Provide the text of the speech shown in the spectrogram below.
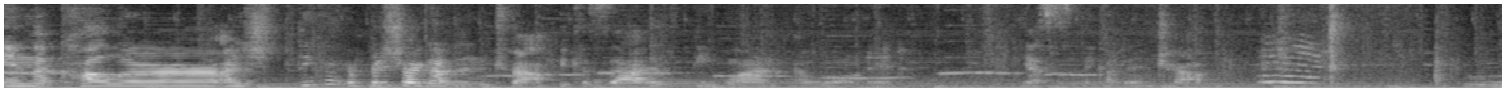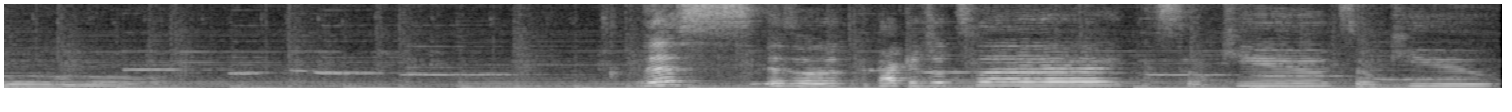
In the color, I think, I'm pretty sure I got it in Trap because that is the one I wanted. Yes, I got it in Trap. Ooh. This is what the package looks like. So cute, so cute.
